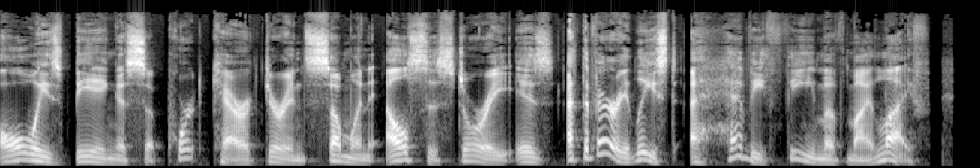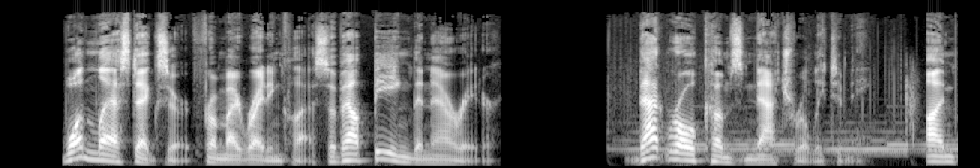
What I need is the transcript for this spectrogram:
always being a support character in someone else's story is, at the very least, a heavy theme of my life. One last excerpt from my writing class about being the narrator. That role comes naturally to me. I'm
